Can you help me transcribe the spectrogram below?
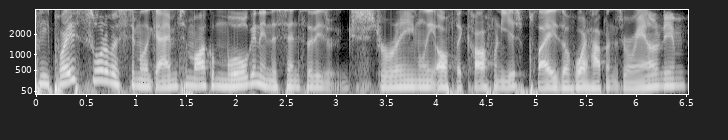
he plays sort of a similar game to Michael Morgan in the sense that he's extremely off the cuff and he just plays off what happens around him.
